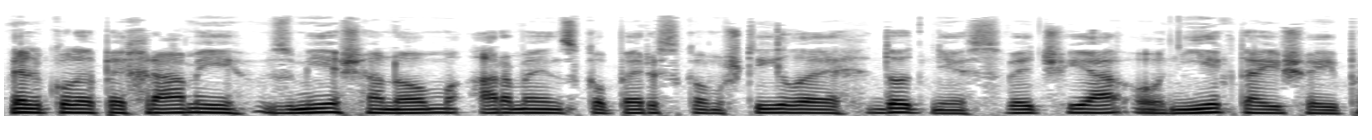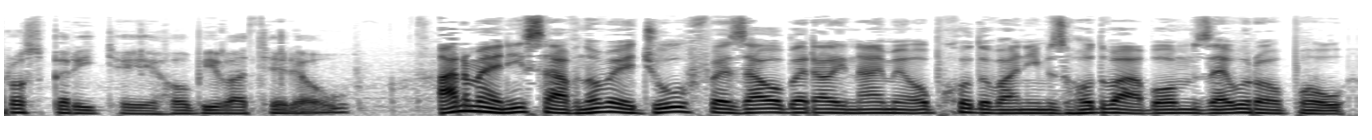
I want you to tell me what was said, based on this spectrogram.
Veľkolepé chrámy v zmiešanom arménsko-perskom štýle dodnes svedčia o niekdajšej prosperite jeho obyvateľov. Arméni sa v Novej Džúfe zaoberali najmä obchodovaním s hodvábom s Európou.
